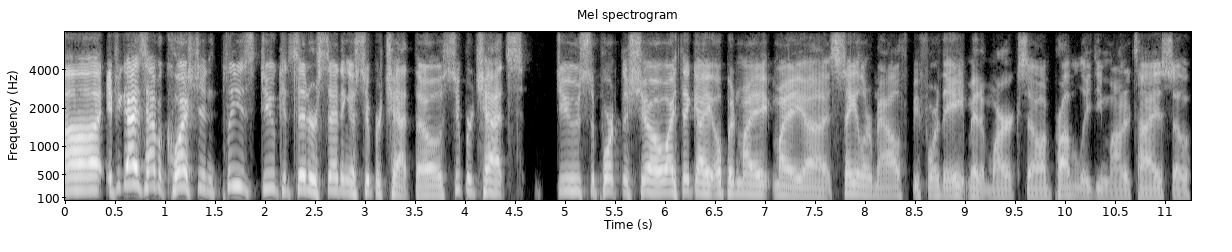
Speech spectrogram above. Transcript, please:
Uh, if you guys have a question, please do consider sending a super chat, though. Super chats do support the show. I think I opened my my uh, sailor mouth before the eight minute mark, so I'm probably demonetized. So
